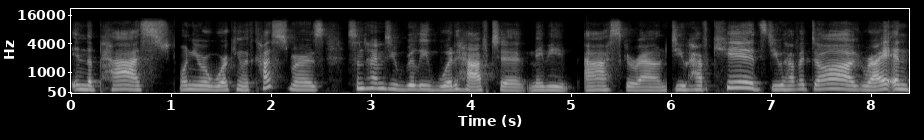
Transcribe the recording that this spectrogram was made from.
in the past when you were working with customers sometimes you really would have to maybe ask around do you have kids? Do you have a dog? Right? And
